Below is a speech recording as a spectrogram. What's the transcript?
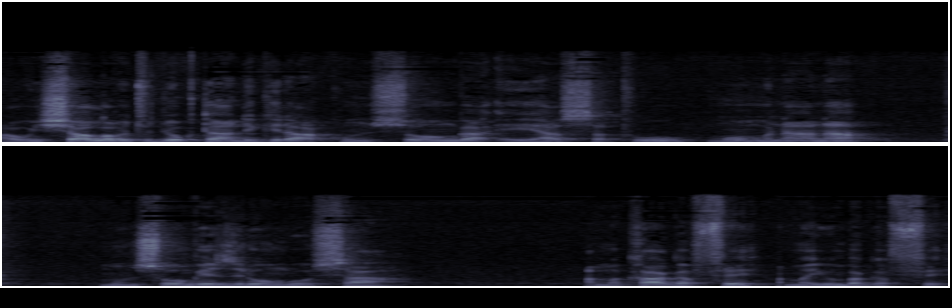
Awo inshallah bwe tujja okutandikira ku nsonga eyasatu mu omunaana mu nsonga ezirongoosa amaka gaffe amayumba gaffe.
